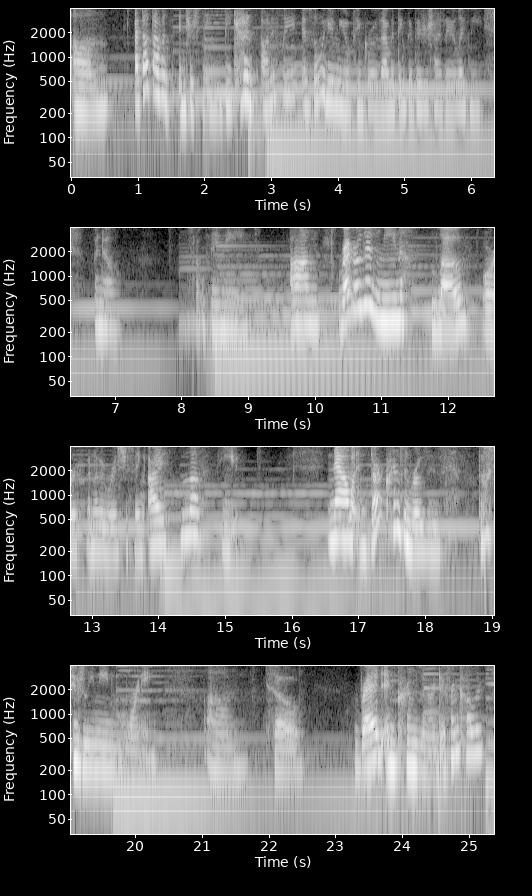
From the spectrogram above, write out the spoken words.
Um, I thought that was interesting because honestly, if someone gave me a pink rose, I would think that they're just trying to say they like me. But no, that's not what they mean. Um, red roses mean love, or in other words, just saying, I love you. Now, dark crimson roses, those usually mean mourning. Um, so, red and crimson are different colors.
